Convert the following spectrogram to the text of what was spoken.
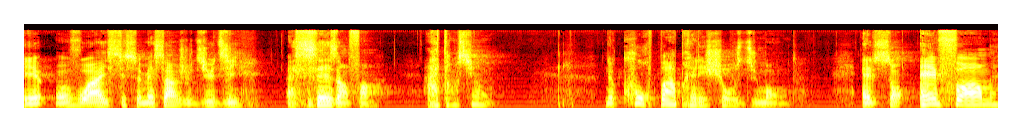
Et on voit ici ce message où Dieu dit à ses enfants, attention, ne cours pas après les choses du monde. Elles sont informes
